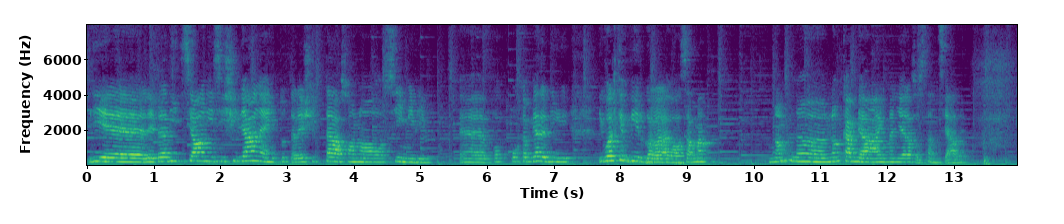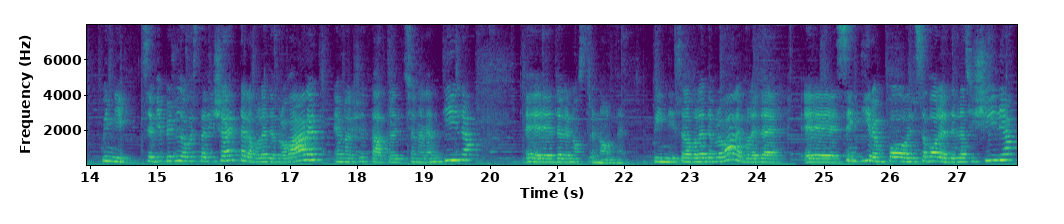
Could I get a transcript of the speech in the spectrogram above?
le, le tradizioni siciliane in tutte le città sono simili eh, può, può, cambiare di, di, qualche virgola la cosa, ma non, non cambia in maniera sostanziale. Quindi se vi è piaciuta questa ricetta la volete provare, è una ricetta tradizionale antica eh, delle nostre nonne. Quindi se la volete provare, volete eh, sentire un po' il sapore della Sicilia,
